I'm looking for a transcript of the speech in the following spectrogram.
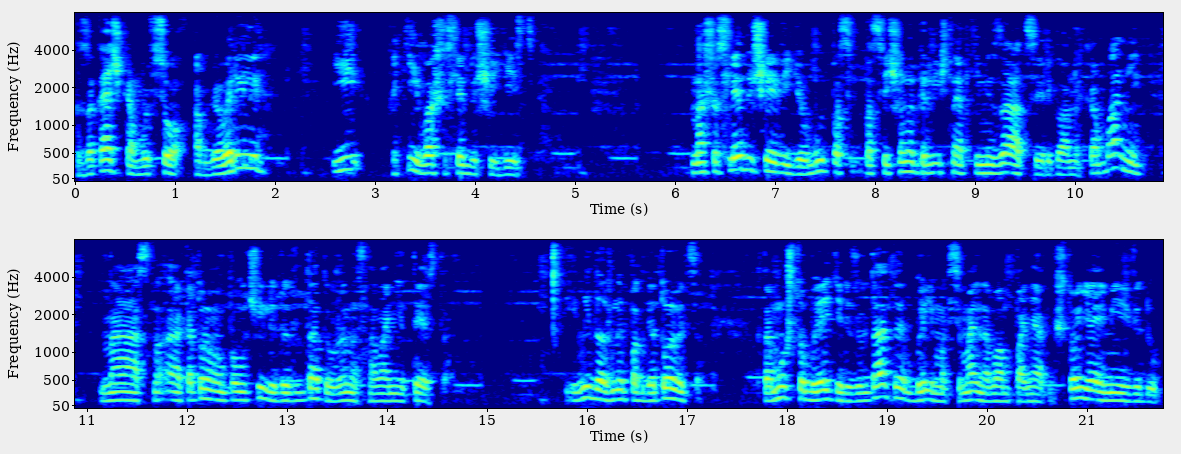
С заказчиком вы все обговорили, и какие ваши следующие действия. Наше следующее видео будет посвящено первичной оптимизации рекламных кампаний, на э, которой мы получили результаты уже на основании теста. И вы должны подготовиться к тому, чтобы эти результаты были максимально вам понятны. Что я имею в виду?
